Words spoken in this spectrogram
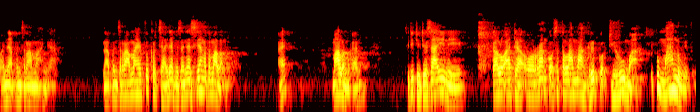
banyak penceramahnya. Nah penceramah itu kerjanya biasanya siang atau malam? Eh? Malam kan? Jadi di desa ini kalau ada orang kok setelah maghrib kok di rumah itu malu itu.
